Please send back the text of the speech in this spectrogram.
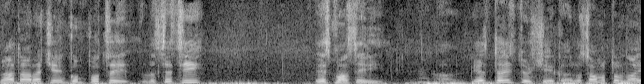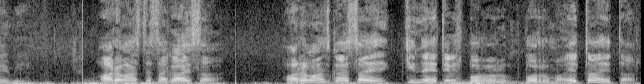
մի հատ առաջին գոմպոցի լսեցի այս մասերի։ Հա, ես դրանից դուրս չեկա, լուսամուտով նայում էի։ Հարևանս տեսա գայս է։ Հարևանս գայս է, կինը հետևից բորռում, բորռում է, հետա, հետար։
